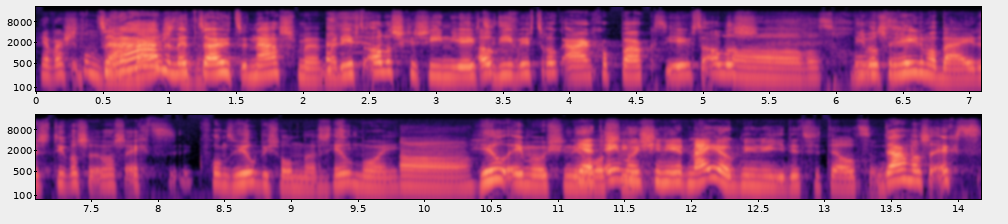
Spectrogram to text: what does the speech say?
Ja, waar stond daar? Waar tranen stond met het? tuiten naast me. Maar die heeft alles gezien. Die heeft, die heeft er ook aangepakt. Die heeft alles... Oh, wat goed. Die was er helemaal bij. Dus die was, was echt, ik vond het heel bijzonder. Dus Heel mooi. Oh. Heel emotioneel Ja, het emotioneert mij ook nu, nu je dit vertelt. Daan was echt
